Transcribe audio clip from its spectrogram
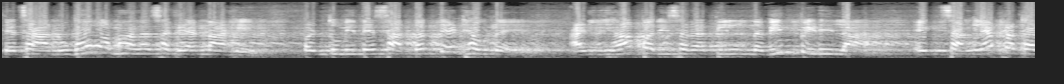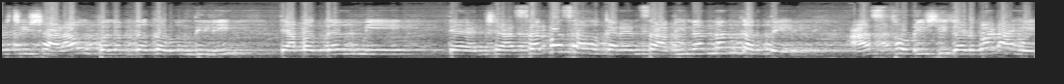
त्याचा अनुभव आम्हाला सगळ्यांना आहे. पण तुम्ही ते सातत्य ठेवलंय आणि ह्या परिसरातील नवीन पिढीला एक चांगल्या प्रकारची शाळा उपलब्ध करून दिली. त्याबद्दल मी त्यांच्या सर्व सहकाऱ्यांचं अभिनंदन करते. आज थोडीशी गडबड आहे.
